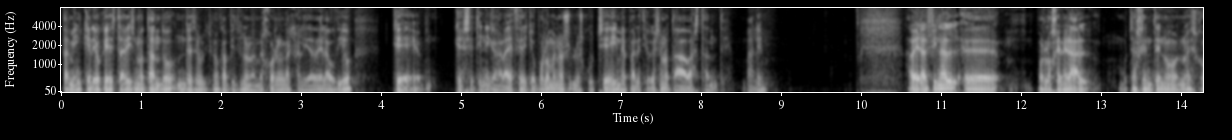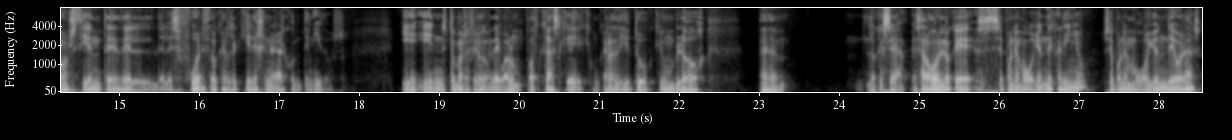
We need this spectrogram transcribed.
también creo que estaréis notando desde el último capítulo una mejora en la calidad del audio que, que se tiene que agradecer. Yo por lo menos lo escuché y me pareció que se notaba bastante, ¿vale? A ver, al final, eh, por lo general, mucha gente no, no es consciente del, del esfuerzo que requiere generar contenidos. Y, en esto me refiero que me da igual un podcast que, un canal de YouTube, que un blog, eh, lo que sea. Es algo en lo que se pone mogollón de cariño, se pone mogollón de horas.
